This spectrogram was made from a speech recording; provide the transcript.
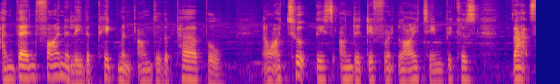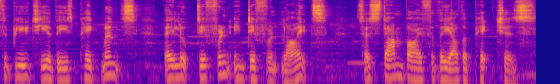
and then finally the pigment under the purple. Now I took this under different lighting because that's the beauty of these pigments. They look different in different lights, so stand by for the other pictures.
